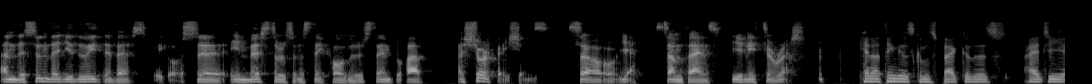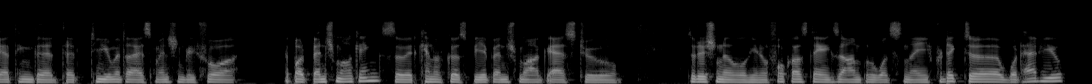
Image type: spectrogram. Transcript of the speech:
And the sooner that you do it, the best, because uh, investors and stakeholders tend to have a short patience. So yeah, sometimes you need to rush. And I think this comes back to this idea. I think that that you has mentioned before about benchmarking. So it can of course be a benchmark as to traditional, you know, forecasting example, what's naive predictor, what have you.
